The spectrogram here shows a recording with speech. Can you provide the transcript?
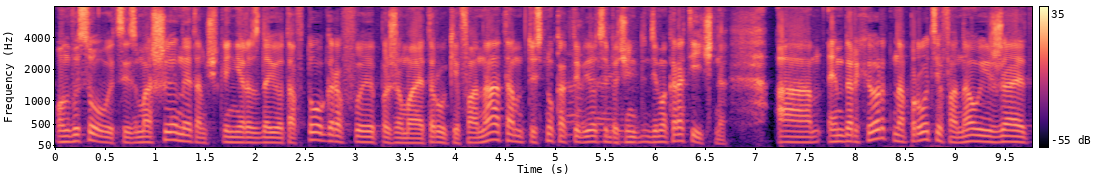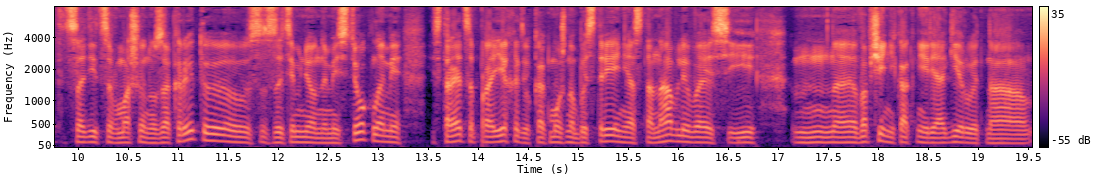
Он высовывается из машины, там чуть ли не раздает автографы, пожимает руки фанатам. То есть, ну, как-то да, ведет да, себя и... очень демократично. А Эмбер Хёрд, напротив, она уезжает, садится в машину закрытую, с затемненными стеклами и старается проехать как можно быстрее, не останавливаясь, и э, вообще никак не реагирует на...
